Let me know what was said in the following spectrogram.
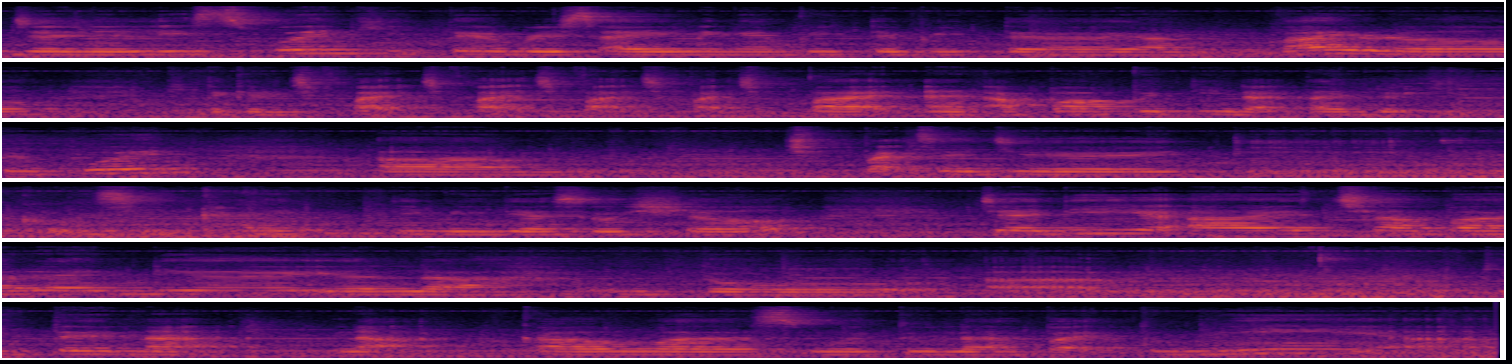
journalist pun kita bersaing dengan berita-berita yang viral. Kita kena cepat, cepat, cepat, cepat, cepat dan apa-apa tindak tanduk kita pun um, cepat saja dikongsikan di media sosial. Jadi uh, cabaran dia ialah untuk um, kita nak nak kawal semua tu lah but to me uh,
